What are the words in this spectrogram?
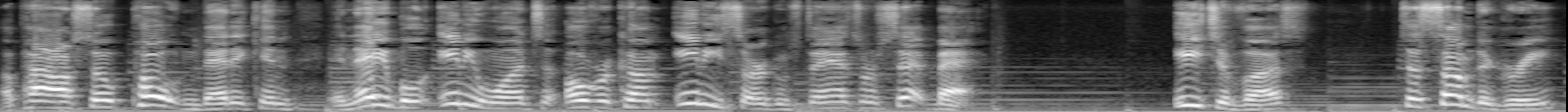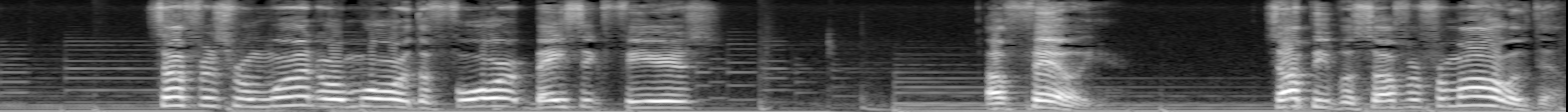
a power so potent that it can enable anyone to overcome any circumstance or setback. Each of us, to some degree, suffers from one or more of the four basic fears of failure. Some people suffer from all of them.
